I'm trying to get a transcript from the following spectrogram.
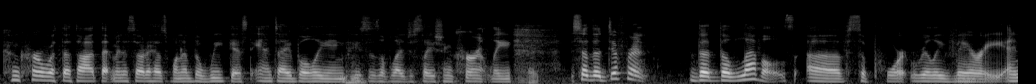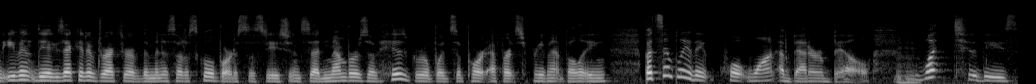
concur with the thought that Minnesota has one of the weakest anti-bullying Mm-hmm. pieces of legislation currently. So the different the, the levels of support really vary. And even the executive director of the Minnesota School Board Association said members of his group would support efforts to prevent bullying, but simply they, quote, want a better bill. What to these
